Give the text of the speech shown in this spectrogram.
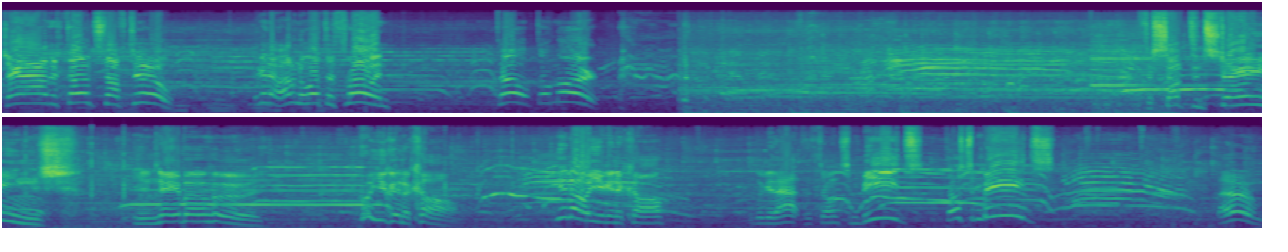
Check it out. They're throwing stuff too. Look at that. I don't know what they're throwing. Throw, throw more. There's something strange in your neighborhood. Who are you gonna call? You know who you're gonna call. Look at that. They're throwing some beads. Throw some beads. Boom.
